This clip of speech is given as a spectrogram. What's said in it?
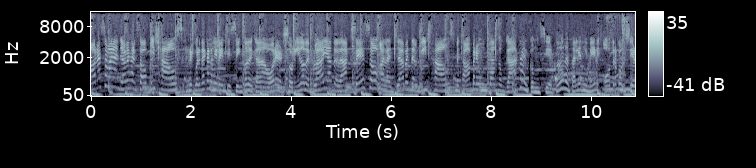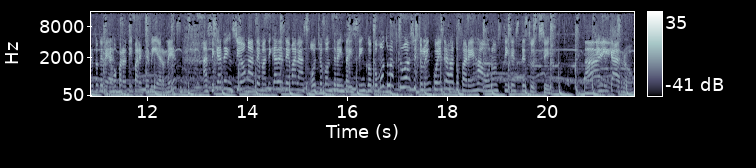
Ahora se van las llaves al South Beach House. Recuerda que a los 25 de cada hora el sonido de playa te da acceso a las llaves del Beach House. Me estaban preguntando, gata, el concierto de Natalia Jiménez, otro concierto que tenemos para ti para este viernes. Así que atención a temática de tema a las 8.35. ¿Cómo tú actúas si tú lo encuentras a tu pareja unos tickets de Tutsi? En el carro.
